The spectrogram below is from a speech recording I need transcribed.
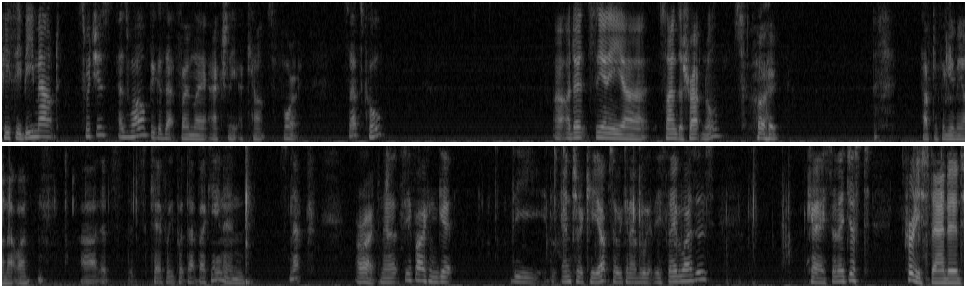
PCB mount switches as well because that foam layer actually accounts for it. So that's cool. Uh, I don't see any uh, signs of shrapnel, so have to forgive me on that one. Uh, let's, let's carefully put that back in and snap. Alright, now let's see if I can get the, the enter key up so we can have a look at these stabilizers. Okay, so they're just pretty standard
